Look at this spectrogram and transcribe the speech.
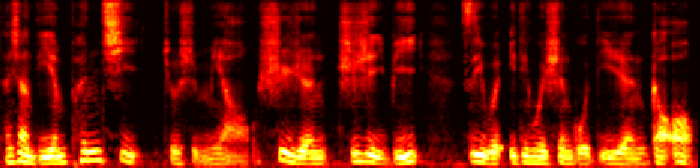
他向敌人喷气，就是藐视人，嗤之以鼻，自以为一定会胜过敌人，高傲，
